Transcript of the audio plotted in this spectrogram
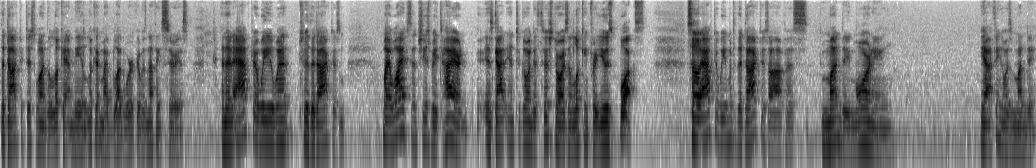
the doctor just wanted to look at me and look at my blood work. It was nothing serious. And then after we went to the doctor's, my wife, since she's retired, has got into going to thrift stores and looking for used books. So after we went to the doctor's office Monday morning, yeah, I think it was Monday,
